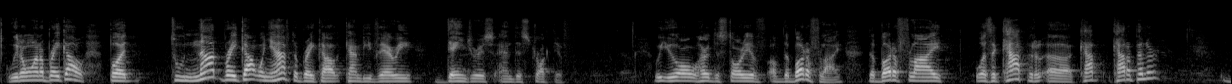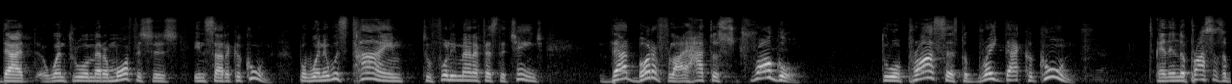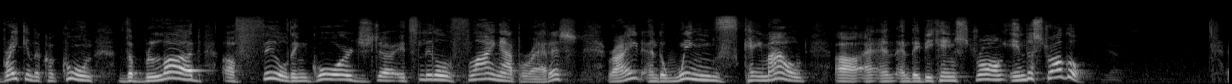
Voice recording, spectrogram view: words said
We don't want to break out. But to not break out when you have to break out can be very dangerous and destructive. We, you all heard the story of, of the butterfly. The butterfly was a uh, cap, caterpillar that went through a metamorphosis inside a cocoon. But when it was time to fully manifest the change, that butterfly had to struggle through a process to break that cocoon. And in the process of breaking the cocoon, the blood uh, filled, engorged uh, its little flying apparatus, right? And the wings came out uh, and, and they became strong in the struggle.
